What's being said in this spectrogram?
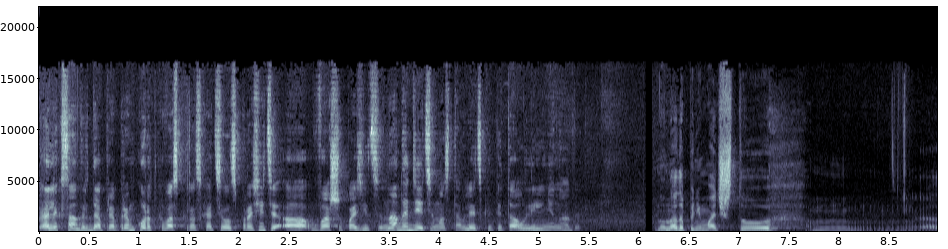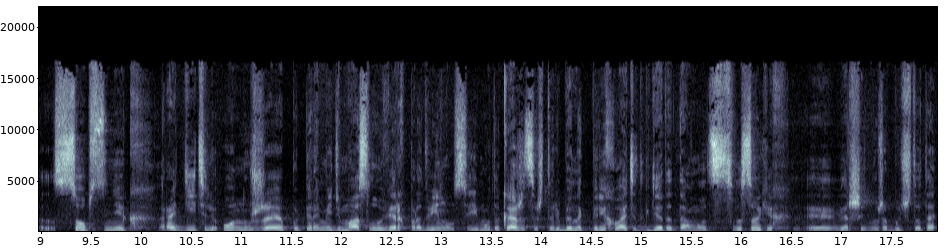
Александр, да, прям, прям коротко вас как раз хотела спросить, а ваша позиция, надо детям оставлять капиталы или не надо? Но надо понимать, что собственник, родитель, он уже по пирамиде Маслова вверх продвинулся. Ему-то кажется, что ребенок перехватит где-то там вот с высоких э, вершин, уже будет что-то,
